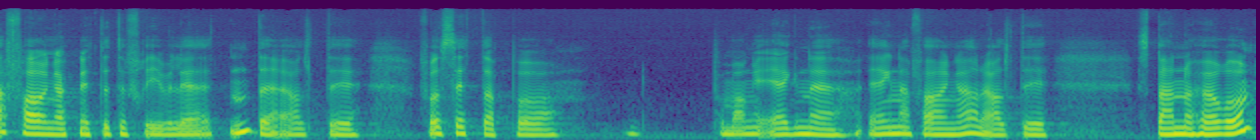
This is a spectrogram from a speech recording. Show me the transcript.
erfaringer knyttet til frivilligheten. Det er alltid For å sitte på, på mange egne, egne, erfaringer. Det er alltid spennende å høre om.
